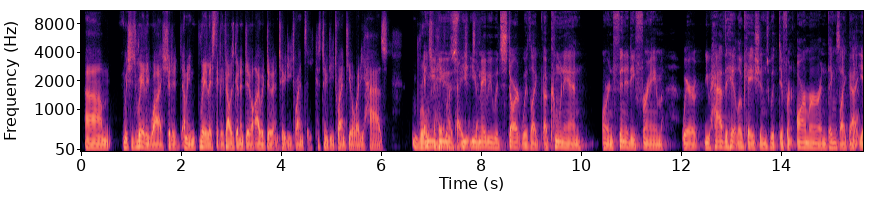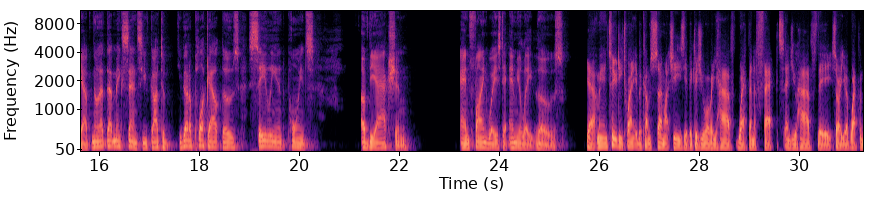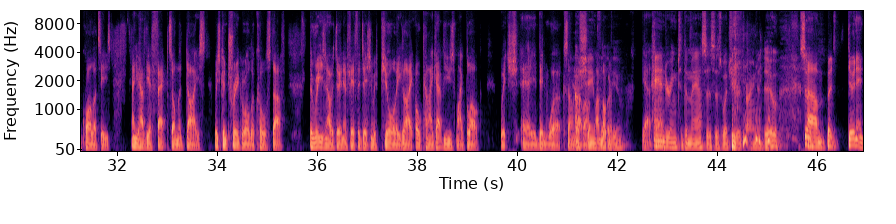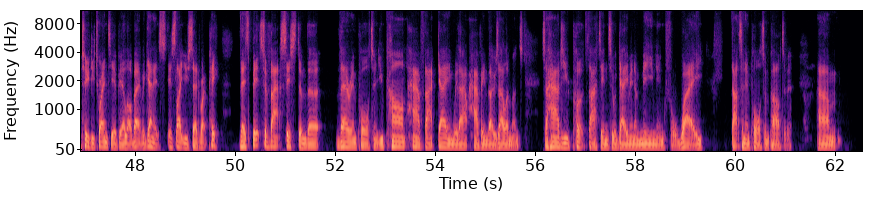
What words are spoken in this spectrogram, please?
Um, which is really why I should have. I mean, realistically, if I was going to do it, I would do it in 2D20 because 2D20 already has rules for hit use, locations. You, you maybe would start with like a Conan or Infinity frame where you have the hit locations with different armor and things like that. Yeah. yeah, no, that that makes sense. You've got to you've got to pluck out those salient points of the action and find ways to emulate those. Yeah, I mean, in 2D20, it becomes so much easier because you already have weapon effects and you have the, sorry, you have weapon qualities and you have the effects on the dice, which can trigger all the cool stuff. The reason I was doing it in fifth edition was purely like, oh, can I get views of my blog? Which uh, it didn't work. So I'm How like, well, shameful I'm not gonna, of you. Yeah. Pandering so. to the masses is what you're trying to do. So, um, but doing it in 2D20 would be a lot better. But again, it's, it's like you said, right? Pick, there's bits of that system that they're important. You can't have that game without having those elements. So, how do you put that into a game in a meaningful way? That's an important part of it. Um,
